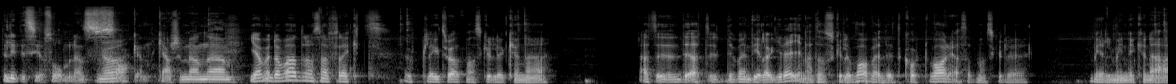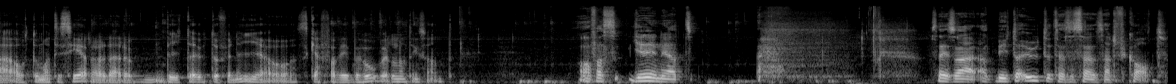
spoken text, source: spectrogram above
det är lite si och så med den Ja. saken kanske. Men ehm, Ja, men de hade någon sån här fräckt upplägg tror jag att man skulle kunna... Att det, att det var en del av grejen att de skulle vara väldigt kortvariga så att man skulle mer eller mindre kunna automatisera det där och byta ut och förnya och skaffa vid behov eller någonting sånt. Ja, fast grejen är att... Säg så här, att byta ut ett SSL-certifikat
